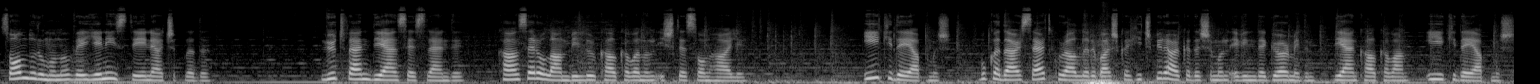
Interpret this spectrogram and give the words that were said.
Son durumunu ve yeni isteğini açıkladı. Lütfen diyen seslendi. Kanser olan Billur Kalkavan'ın işte son hali. İyi ki de yapmış. Bu kadar sert kuralları başka hiçbir arkadaşımın evinde görmedim, diyen Kalkavan, iyi ki de yapmış.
